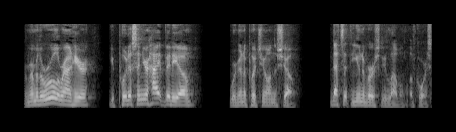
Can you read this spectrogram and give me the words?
Remember the rule around here you put us in your hype video, we're going to put you on the show. That's at the university level, of course.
